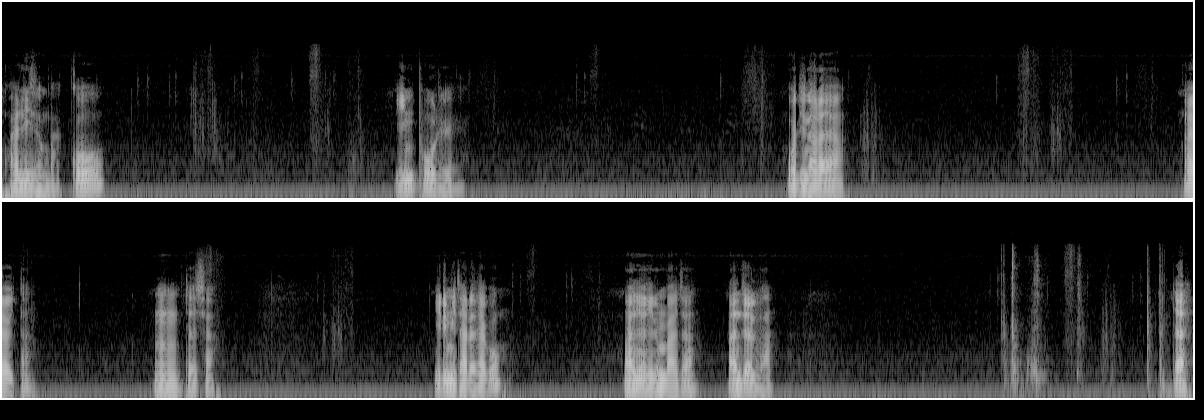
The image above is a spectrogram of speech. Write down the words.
관리성 맞고, 인포를. 어디 나라야? 아, 여기 있다. 응, 됐어. 이름이 다르다고? 아니야, 이름 맞아. 안젤라. 야.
